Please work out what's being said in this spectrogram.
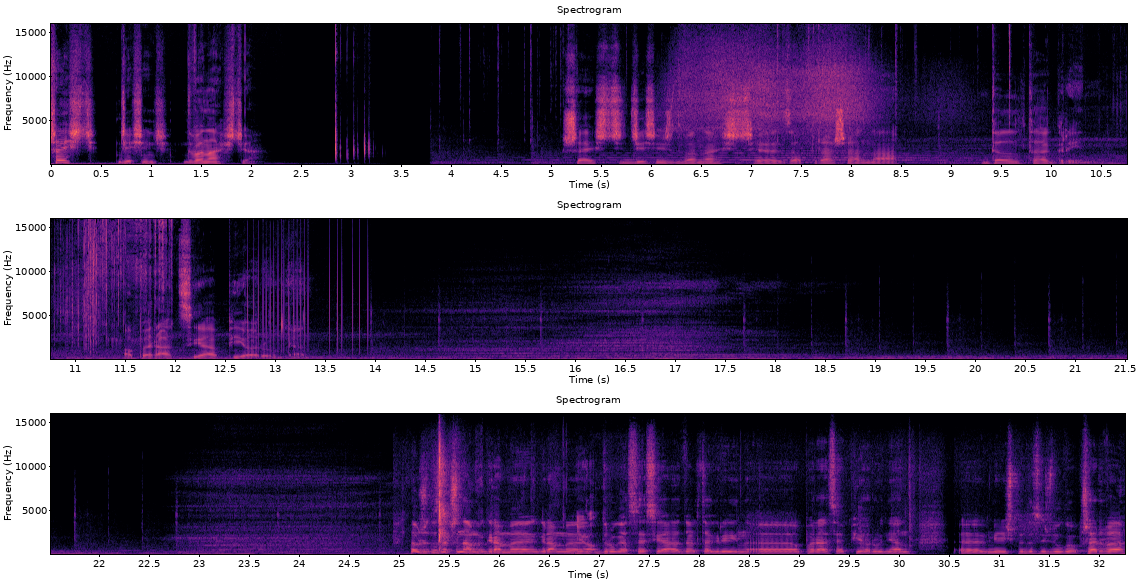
6, 10, 12. 6, 10, 12 zaprasza na Delta Green. Operacja Piorunian. Dobrze, to zaczynamy. Gramy, gramy Jo. druga sesja Delta Green, e, operacja Piorunian. E, mieliśmy dosyć długą przerwę.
